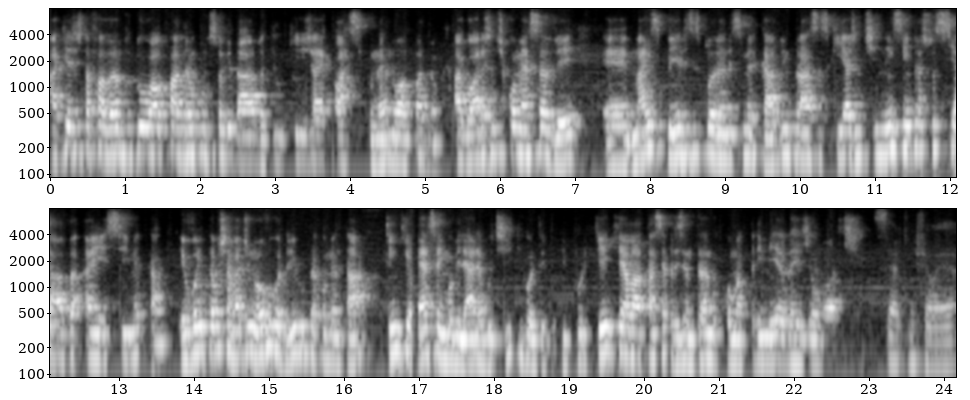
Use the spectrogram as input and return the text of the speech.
Aqui a gente está falando do alto padrão consolidado, aquilo que já é clássico né, no alto padrão. Agora a gente começa a ver é, mais players explorando esse mercado em praças que a gente nem sempre associava a esse mercado. Eu vou então chamar de novo o Rodrigo para comentar quem que é essa imobiliária boutique, Rodrigo, e por que que ela está se apresentando como a primeira da região norte. Certo, Michel. É,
